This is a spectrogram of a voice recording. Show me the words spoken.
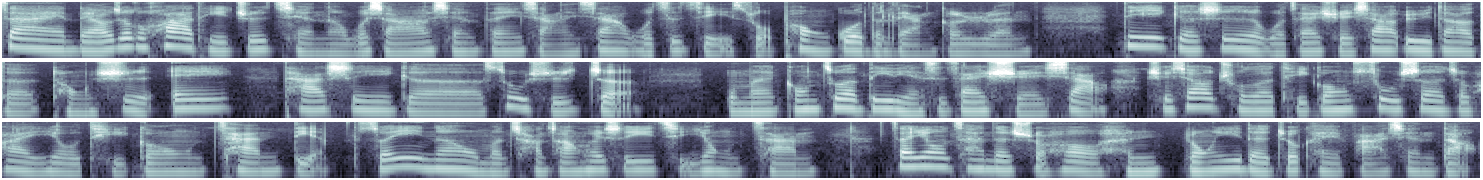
在聊这个话题之前呢，我想要先分享一下我自己所碰过的两个人。第一个是我在学校遇到的同事 A，他是一个素食者。我们工作地点是在学校，学校除了提供宿舍之外，也有提供餐点，所以呢，我们常常会是一起用餐。在用餐的时候，很容易的就可以发现到，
